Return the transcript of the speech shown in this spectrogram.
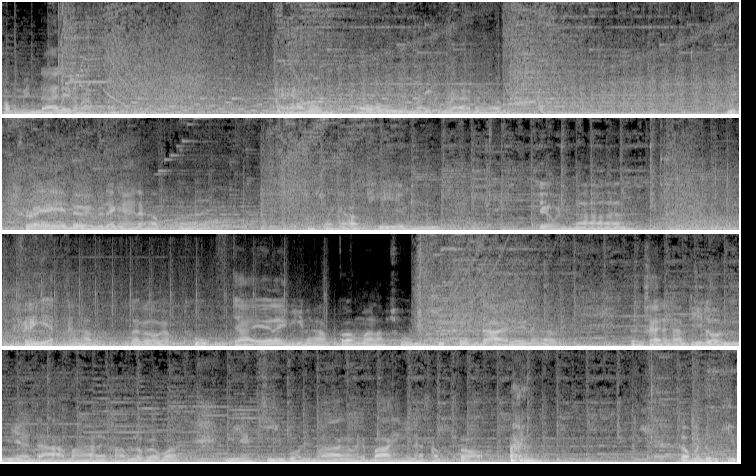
คอมเมนต์ได้เลยนะครับ อะไปครับผมโอ้มาอีกแล้วนะครับยิดเครเดินไปได้ไงนะครับอ่าทุกท่านนะครับที่ยังเจอปัญหาเครียดนะครับ แล้วก็แบบทุกข์ใจอะไรอย่างงี้นะครับ ก็มารับชมคลิปผมได้เลยนะครับส่วนใครนะครับที่โดนเมียด่ามานะครับ แล้วแบบว่าเมียขี้บ่นบ้างอะไรบ้างนี้นะครับ ก็ก็มาดูคลิป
